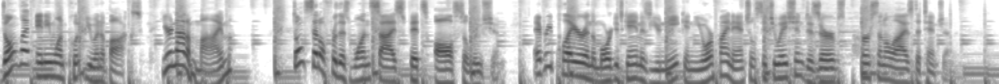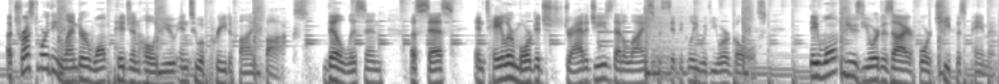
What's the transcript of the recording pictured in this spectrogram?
don't let anyone put you in a box. You're not a mime. Don't settle for this one size fits all solution. Every player in the mortgage game is unique, and your financial situation deserves personalized attention. A trustworthy lender won't pigeonhole you into a predefined box. They'll listen, assess, and tailor mortgage strategies that align specifically with your goals. They won't use your desire for cheapest payment,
